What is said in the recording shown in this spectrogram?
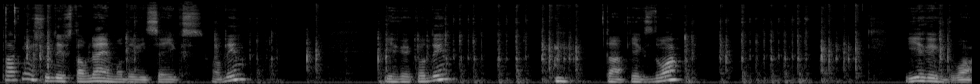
Так, ну і сюди вставляємо, дивіться, x1, y1. Так, x2. Y2.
